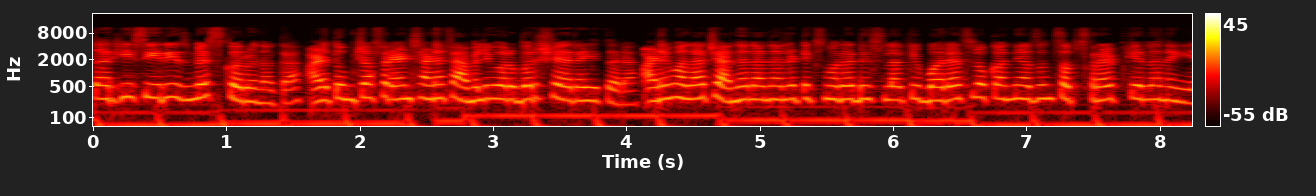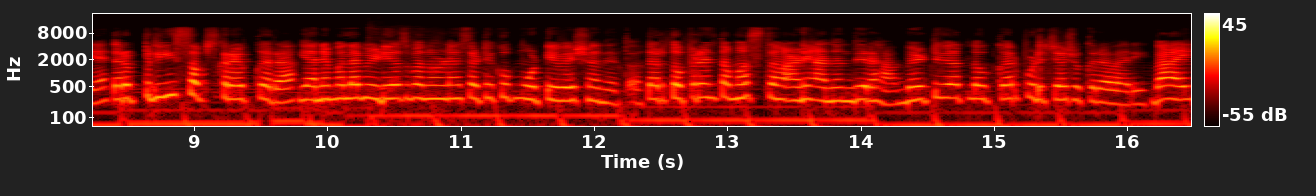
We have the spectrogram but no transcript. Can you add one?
तर ही सिरीज मिस करून नका. आणि तुमच्या फ्रेंड्स आणि फॅमिली बरोबर शेअरही करा. आणि मला चॅनल अनालिटिक्समध्ये दिसलं की बऱ्याच लोकांनी अजून सबस्क्राईब केलं नाहीये तर प्लीज सबस्क्राईब करा. याने मला व्हिडिओज बनवण्यासाठी खूप मोटिवेशन येतं. तर तोपर्यंत मस्त आणि आनंदी राहा. भेटूयात लवकर पुढच्या शुक्रवारी. बाय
